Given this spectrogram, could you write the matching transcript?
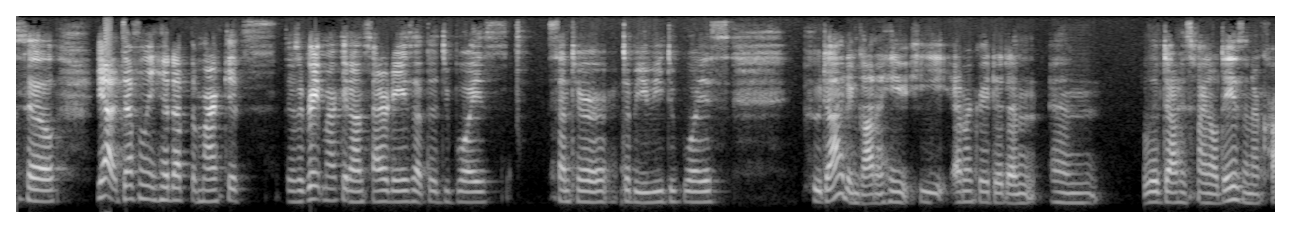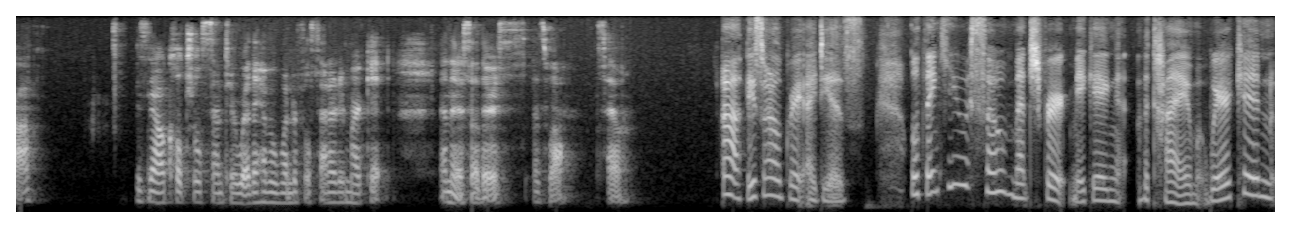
So yeah, definitely hit up the markets. There's a great market on Saturdays at the Du Bois Center, W.E. Du Bois, who died in Ghana. He he emigrated and and lived out his final days in Accra. Is now a cultural center where they have a wonderful Saturday market, and there's others as well. So Ah, these are all great ideas. Well, thank you so much for making the time. Where can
